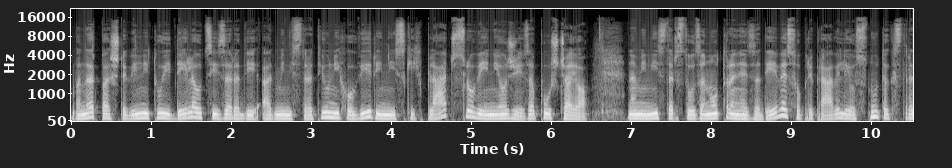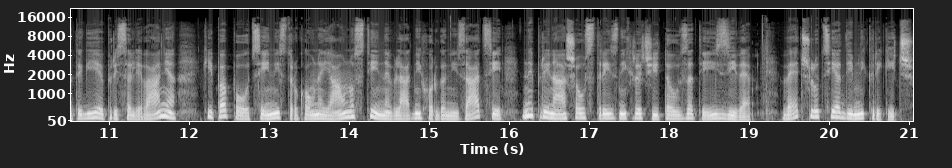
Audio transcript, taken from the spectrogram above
Vendar pa številni tuji delavci zaradi administrativnih ovir in nizkih plač Slovenijo že zapuščajo. Na Ministrstvu za notranje zadeve so pripravili osnutek strategije priseljevanja, ki pa po oceni strokovne javnosti javnosti in nevladnih organizacij ne prinaša ustreznih rešitev za te izzive. Več Lucija Dimnik Rikič.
